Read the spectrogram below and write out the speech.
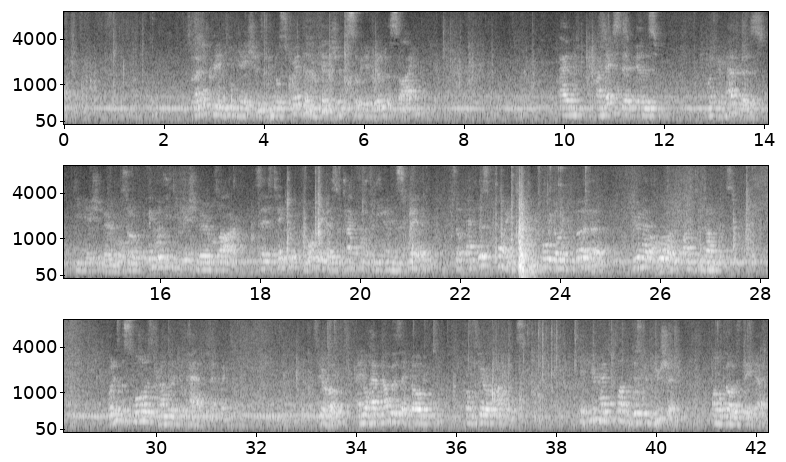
So that will create deviations, and then we'll square the deviations, so we get rid of the sign. And our next step is, once we have this deviation variable, so think what these deviation variables are. It says take your raw data, subtract from it the mean, and then square it. So at this point, before we go any further, you're going to have a whole lot of positive numbers. What is the smallest number that you'll have in that vector? Zero. And you'll have numbers that go from zero upwards. If you had to plot the distribution of those data,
